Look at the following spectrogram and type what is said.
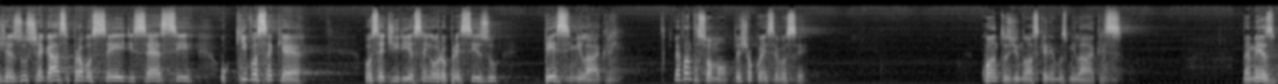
Jesus chegasse para você e dissesse o que você quer, você diria: Senhor, eu preciso desse milagre. Levanta sua mão, deixa eu conhecer você. Quantos de nós queremos milagres? Não é mesmo?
